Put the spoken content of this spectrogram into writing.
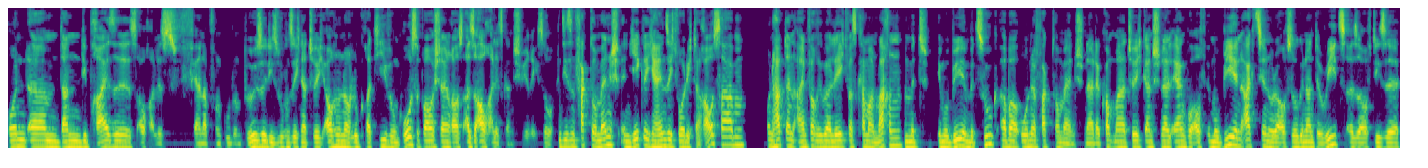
Und ähm, dann die Preise ist auch alles fernab von Gut und Böse. Die suchen sich natürlich auch nur noch lukrative und große Baustellen raus. Also auch alles ganz schwierig. So, diesen Faktor Mensch in jeglicher Hinsicht wollte ich da raus haben und habe dann einfach überlegt, was kann man machen mit Immobilienbezug, aber ohne Faktor Mensch. Na, da kommt man natürlich ganz schnell irgendwo auf Immobilienaktien oder auf sogenannte REITs, also auf diese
